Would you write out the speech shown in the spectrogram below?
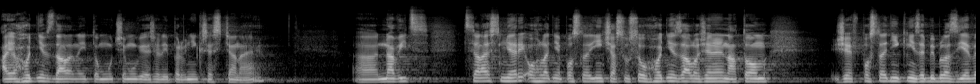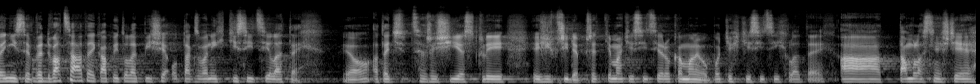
a je hodně vzdálený tomu, čemu věřili první křesťané. Eh, navíc celé směry ohledně posledních časů jsou hodně založené na tom, že v poslední knize Bible zjevení se ve 20. kapitole píše o takzvaných tisíci letech. Jo? A teď se řeší, jestli Ježíš přijde před těma tisíci rokama nebo po těch tisících letech. A tam vlastně ještě je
